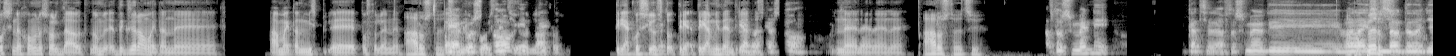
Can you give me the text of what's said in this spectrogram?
συνεχόμενο sold out. Νομι- Δεν ξέρω άμα ήταν. Ε, άμα ήταν. Μισ, ε, Πώς το λένε. Άρρωστο έτσι. Τρία- Πληροφόρηση 300 τέτοιο, ή- λάθος. 300, 3-0, 30. Εργασιαστό. Οκ. Ναι, ναι, ναι, ναι. Άρρωστο έτσι. Αυτό σημαίνει. Κάτσε, ρε. Αυτό σημαίνει ότι βαράει πέρσι. sold out εδώ και.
